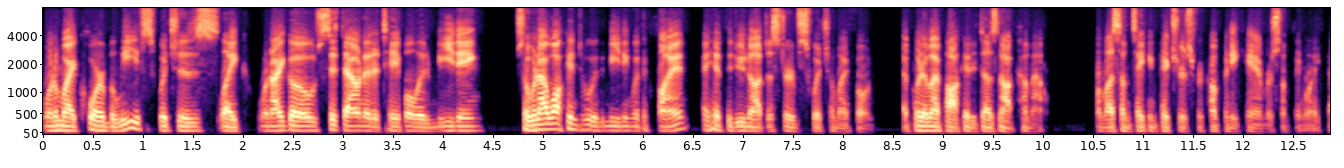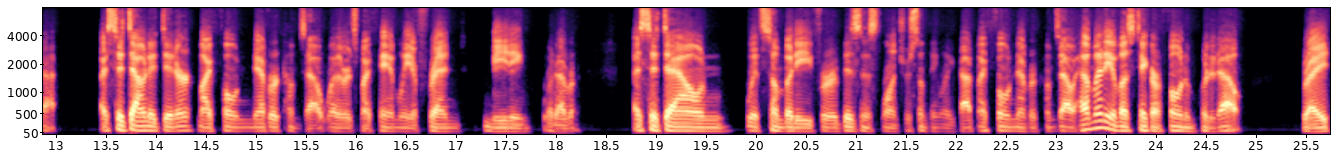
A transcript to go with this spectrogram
one of my core beliefs, which is like when I go sit down at a table at a meeting. So when I walk into a meeting with a client, I hit the do not disturb switch on my phone. I put it in my pocket, it does not come out unless I'm taking pictures for CompanyCam or something like that. I sit down at dinner, my phone never comes out, whether it's my family, a friend, meeting, whatever. I sit down with somebody for a business lunch or something like that, my phone never comes out. How many of us take our phone and put it out? Right?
